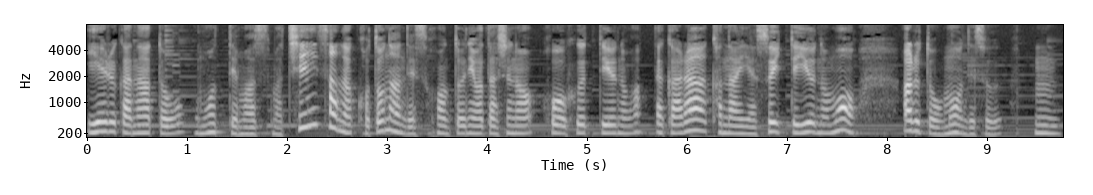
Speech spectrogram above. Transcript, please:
言えるかなと思ってます、まあ、小さなことなんです。本当に私の抱負っていうのは。だから叶いやすいっていうのもあると思うんです、うん、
